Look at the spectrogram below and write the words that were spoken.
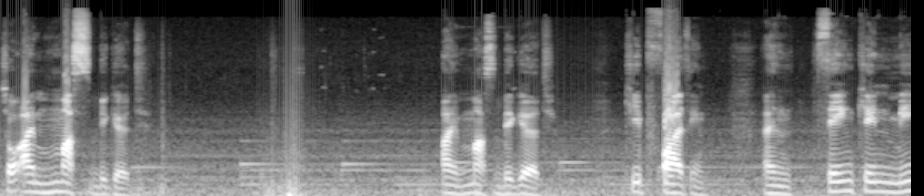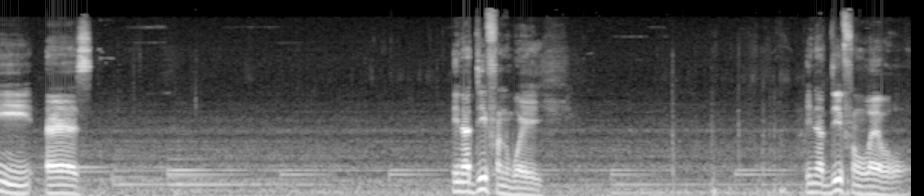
So I must be good. I must be good. Keep fighting and thinking me as in a different way, in a different level.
